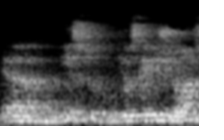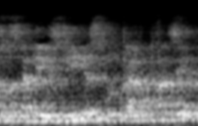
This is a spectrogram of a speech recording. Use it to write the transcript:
Era isso que os religiosos daqueles dias procuravam fazer.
